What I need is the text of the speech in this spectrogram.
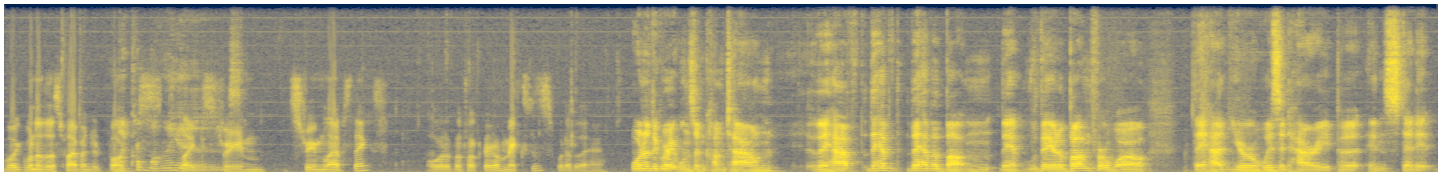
like one of those 500 bucks, like Myers. stream Streamlabs things, or whatever the fuck they are, mixes, whatever they have. one of the great ones on Cumtown. They have they have they have a button. They have, they had a button for a while. They had "You're a wizard, Harry," but instead it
